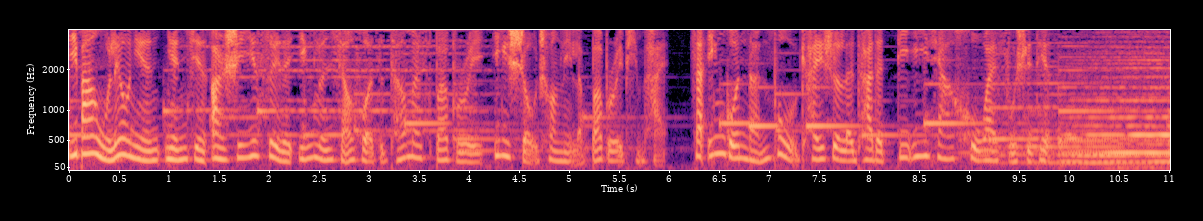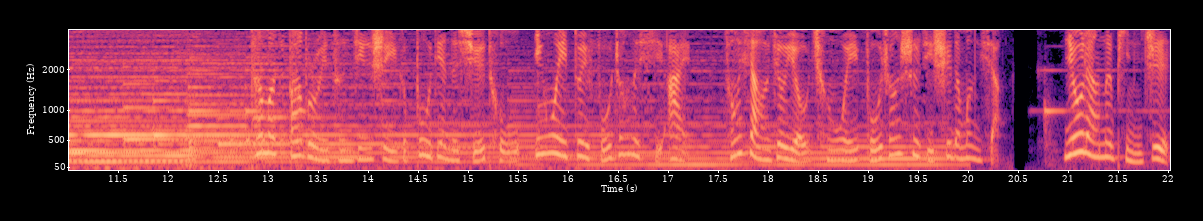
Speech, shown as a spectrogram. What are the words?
一八五六年，年仅二十一岁的英伦小伙子 Thomas Burberry 一手创立了 Burberry 品牌，在英国南部开设了他的第一家户外服饰店。Thomas Burberry 曾经是一个布店的学徒，因为对服装的喜爱，从小就有成为服装设计师的梦想。优良的品质、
